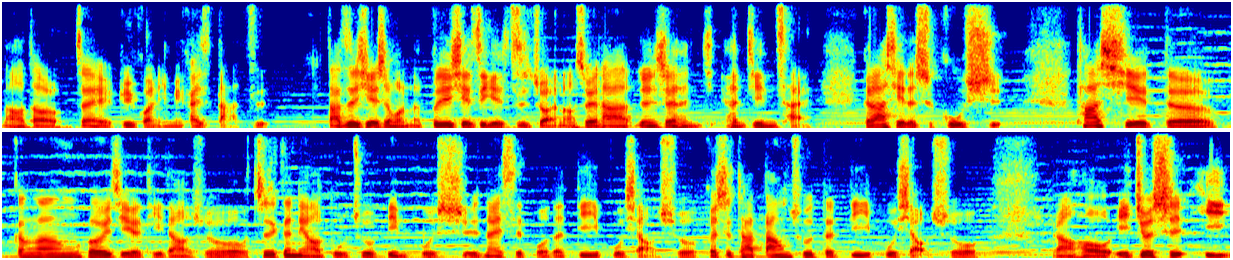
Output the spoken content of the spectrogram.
然后到在旅馆里面开始打字。打字写什么呢？不是写自己的自传了，所以他人生很很精彩。可他写的是故事。他写的，刚刚慧慧姐有提到说，《知更鸟赌注》并不是奈斯伯的第一部小说，可是他当初的第一部小说，然后也就是以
